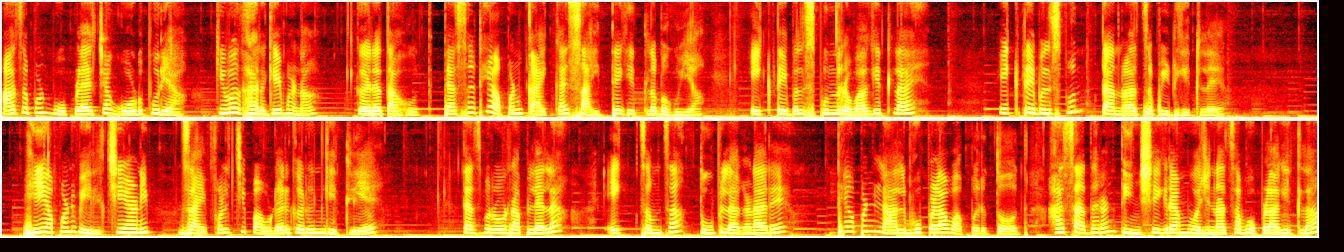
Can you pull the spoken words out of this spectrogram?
आज आपण भोपळ्याच्या गोडपुऱ्या किंवा घारगे म्हणा करत आहोत. त्यासाठी आपण काय काय साहित्य घेतलं बघूया. एक टेबलस्पून रवा घेतला आहे एक टेबलस्पून तांदळाचं पीठ घेतलं आहे ही आपण वेलची आणि जायफळची पावडर करून घेतली आहे. त्याचबरोबर आपल्याला एक चमचा तूप लागणार आहे. इथे आपण लाल भोपळा वापरतो आहोत हा साधारण तीनशे ग्रॅम वजनाचा भोपळा घेतला.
